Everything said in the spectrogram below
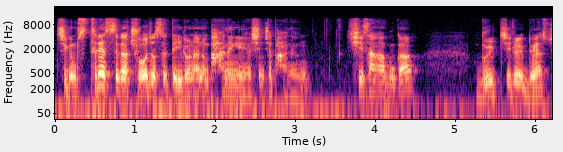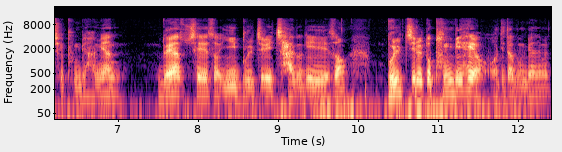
지금 스트레스가 주어졌을 때 일어나는 반응이에요. 신체 반응. 시상하부가 물질을 뇌하수체에 분비하면 뇌하수체에서 이 물질이 자극에 의해서 물질을 또 분비해요. 어디다 분비하냐면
